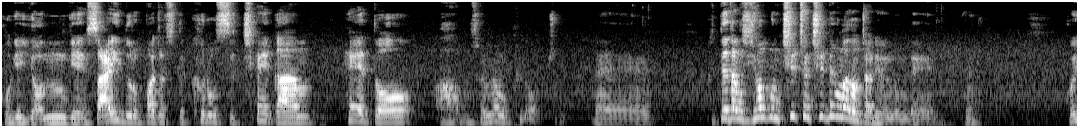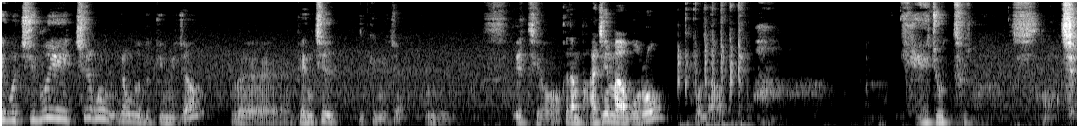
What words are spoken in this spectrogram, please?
거기에 연계, 사이드로 빠졌을 때 크로스, 체감, 헤더, 아, 뭐 설명 필요 없죠. 네. 그때 당시 현금 7,700만 원짜리였는데 네. 거의 뭐 GV70 정도 느낌이죠. 네. 벤츠 느낌이죠. 음. 1티어. 그 다음 마지막으로 뭐 나오. 개 좋더라. 진짜.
